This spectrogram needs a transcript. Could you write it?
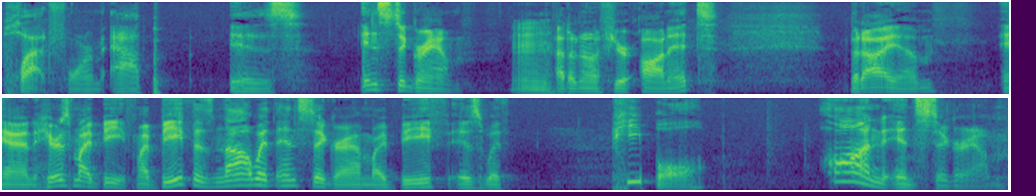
platform app is Instagram. I don't know if you're on it, but I am. And here's my beef. My beef is not with Instagram. My beef is with people on Instagram.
